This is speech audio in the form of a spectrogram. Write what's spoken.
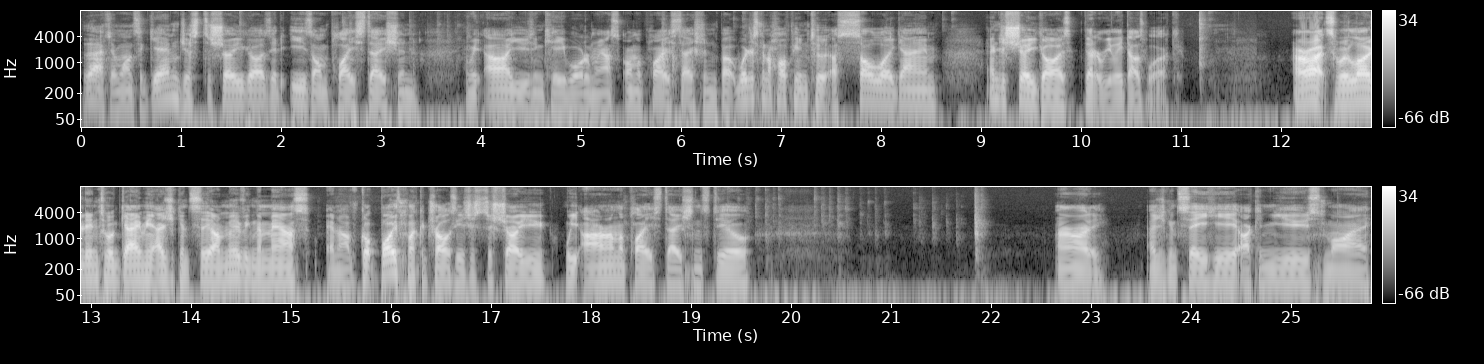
that. And once again, just to show you guys, it is on PlayStation and we are using keyboard and mouse on the PlayStation. But we're just going to hop into a solo game and just show you guys that it really does work. Alright, so we're loaded into a game here. As you can see, I'm moving the mouse, and I've got both my controls here just to show you. We are on the PlayStation still. Alrighty. As you can see here, I can use my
